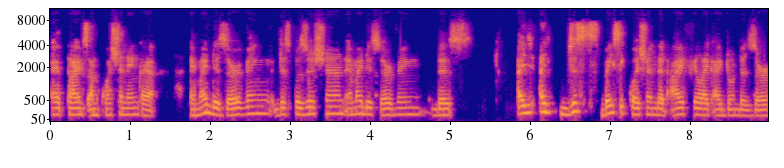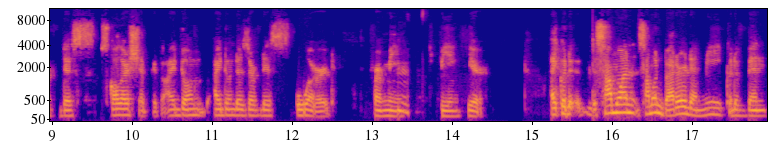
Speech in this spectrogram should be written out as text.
at times I'm questioning, kayak, am I deserving this position? Am I deserving this? I, I just basic question that I feel like I don't deserve this scholarship. I don't I don't deserve this award for me Hmm. being here. I could someone someone better than me could have been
